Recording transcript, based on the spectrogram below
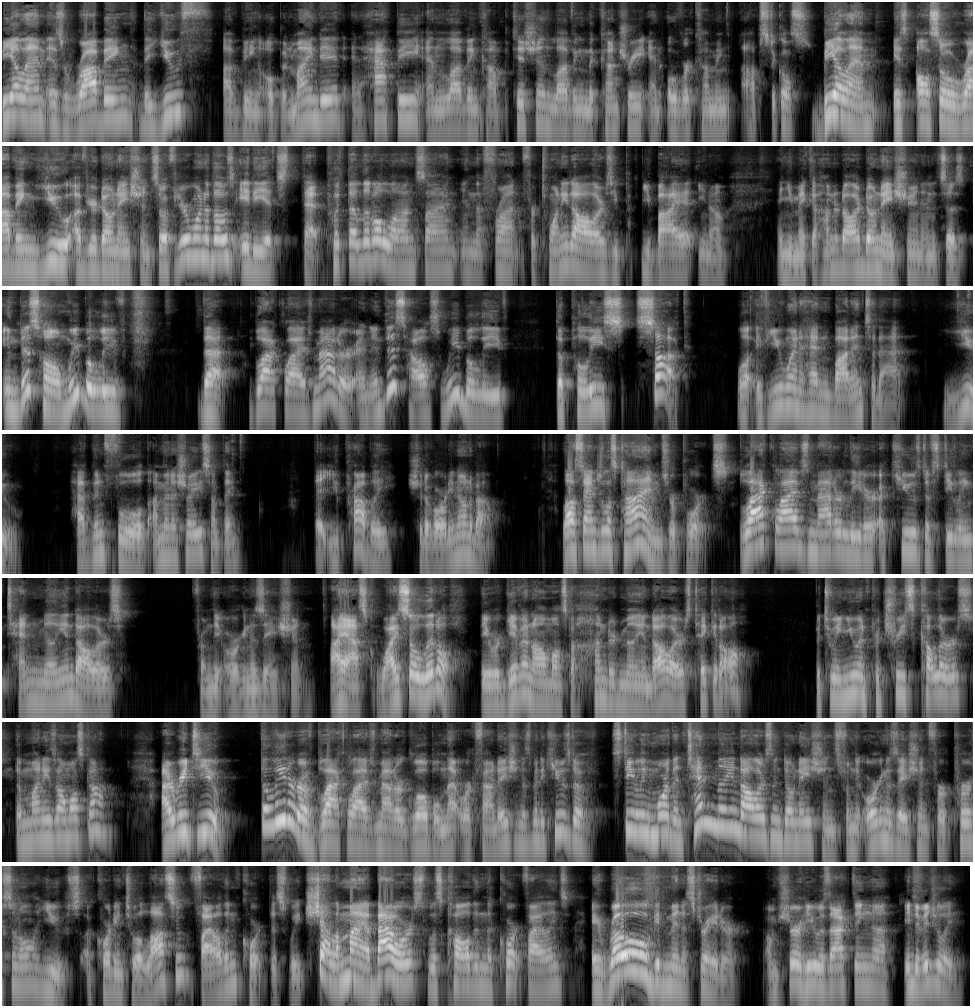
BLM is robbing the youth of being open minded and happy and loving competition, loving the country, and overcoming obstacles. BLM is also robbing you of your donation. So if you're one of those idiots that put the little lawn sign in the front for $20, you, you buy it, you know, and you make a $100 donation, and it says, In this home, we believe that Black Lives Matter. And in this house, we believe the police suck. Well, if you went ahead and bought into that, you have been fooled. I'm going to show you something that you probably should have already known about. Los Angeles Times reports Black Lives Matter leader accused of stealing $10 million from the organization. I ask, why so little? They were given almost $100 million. Take it all. Between you and Patrisse Cullors, the money's almost gone. I read to you the leader of Black Lives Matter Global Network Foundation has been accused of stealing more than $10 million in donations from the organization for personal use, according to a lawsuit filed in court this week. Shalomyah Bowers was called in the court filings a rogue administrator. I'm sure he was acting uh, individually.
